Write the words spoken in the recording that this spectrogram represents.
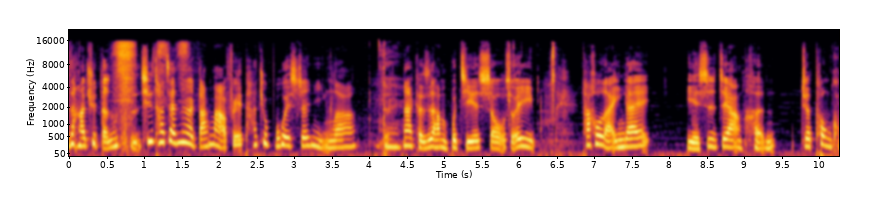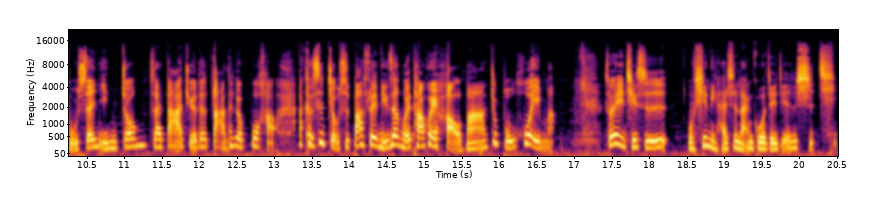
让他去等死。其实他在那儿打吗啡，他就不会呻吟啦。对，那可是他们不接受，所以他后来应该也是这样，很就痛苦呻吟中，在大家觉得打那个不好啊。可是九十八岁，你认为他会好吗？就不会嘛。所以其实我心里还是难过这件事情。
